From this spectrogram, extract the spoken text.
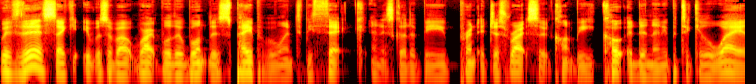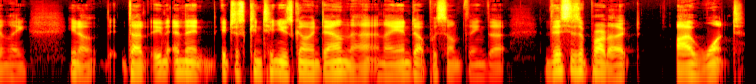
with this, like it was about right. Well, they want this paper, we want it to be thick, and it's got to be printed just right, so it can't be coated in any particular way. And like, you know, that, and then it just continues going down that, and I end up with something that this is a product I want.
